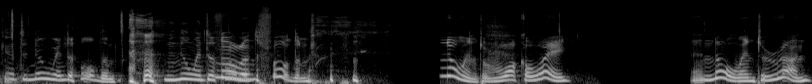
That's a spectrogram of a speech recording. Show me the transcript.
got to know when to hold them. Know when to fold them. To fold them. no one to walk away. and know when to run.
